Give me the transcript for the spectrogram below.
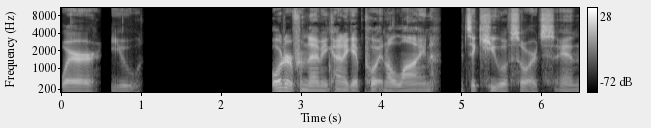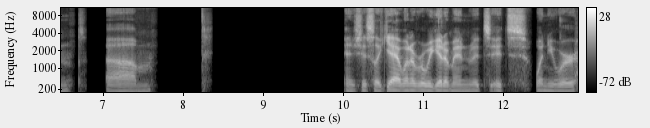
where you order from them, you kind of get put in a line. It's a queue of sorts, and um, and it's just like yeah, whenever we get them in, it's it's when you were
